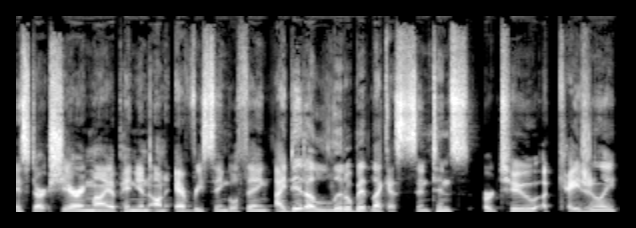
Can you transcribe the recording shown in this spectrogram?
and start sharing my opinion on every single thing. I did a little bit, like a sentence or two occasionally,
